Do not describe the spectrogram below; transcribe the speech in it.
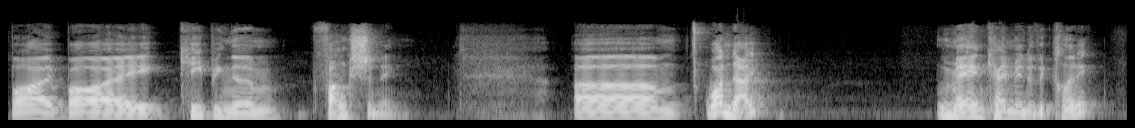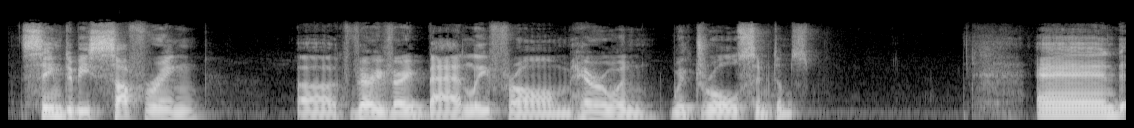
by, by keeping them functioning. Um, one day, man came into the clinic, seemed to be suffering uh, very, very badly from heroin withdrawal symptoms. And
